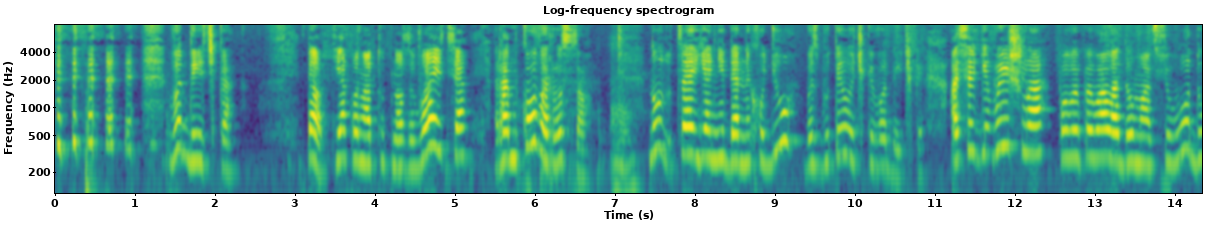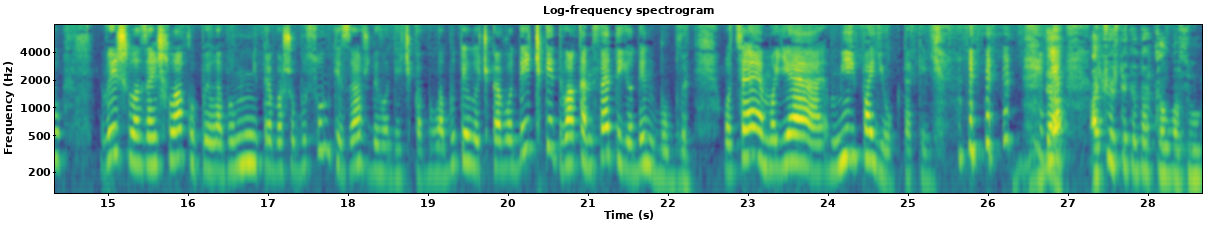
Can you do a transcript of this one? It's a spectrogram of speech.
Водичка. Так, як вона тут називається? Ранкова роса. Ну, це я ніде не ходю без бутилочки водички. А сьогодні вийшла, повипивала дома всю воду, вийшла, зайшла, купила, бо мені треба, щоб у сумки завжди водичка була. Бутилочка водички, два конфети і один бублик. Оце моє, мій пайок такий. да. Я- а чого ж ти тоді колбасу?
